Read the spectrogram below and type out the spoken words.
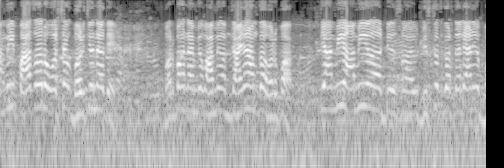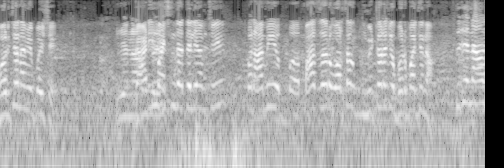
आमी पांच हजार वर्साक भरचे ना ते. भरपाक ना आमी आमी जायना आमकां भरपाक. ते आमी आमी डिस्कस करतले आनी भरचे ना आमी पयशे गाडी भाशेन जातली आमची. पण आमी प- पांच हजार वर्साक मिटराचे भरपाचे ना. तुझे नाव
